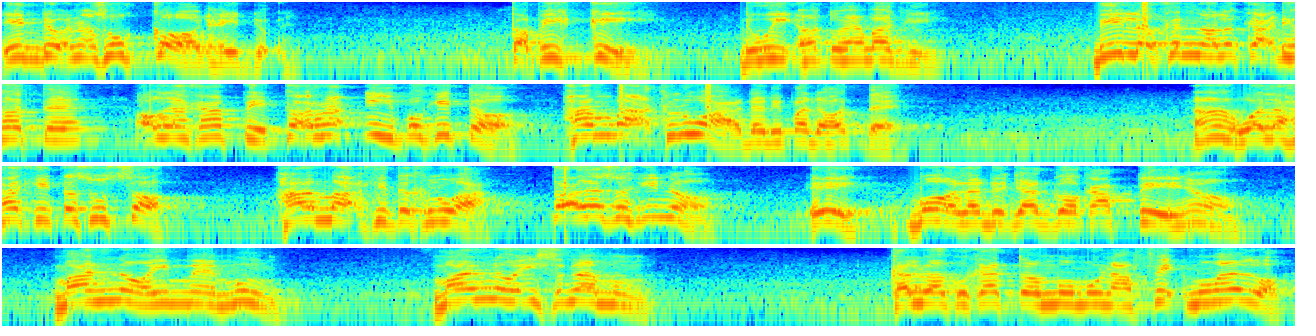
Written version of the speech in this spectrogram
Hidup nak suka je hidup ni. Tak fikir. Duit yang Tuhan bagi. Bila kena lekat di hotel, orang kafir tak ra'i pun kita. Hamba keluar daripada hotel. Ha? Walah kita susah. Hamba kita keluar. Tak rasa hina. Eh, boleh duk jaga kafirnya. Mana imammu? Mana Islammu? Kalau aku kata mu munafik, mu marah.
